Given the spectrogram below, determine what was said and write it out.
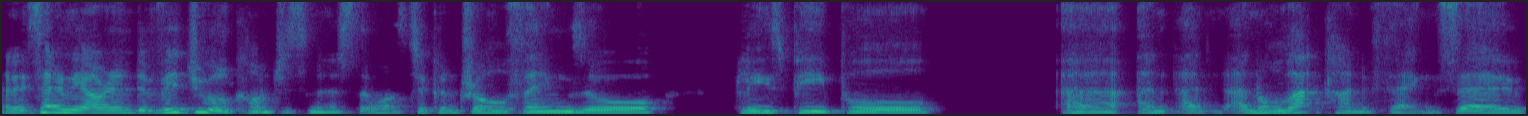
And it's only our individual consciousness that wants to control things or please people uh, and, and, and all that kind of thing. So,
